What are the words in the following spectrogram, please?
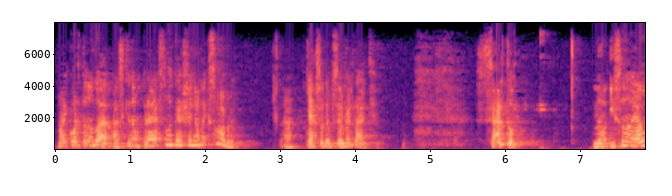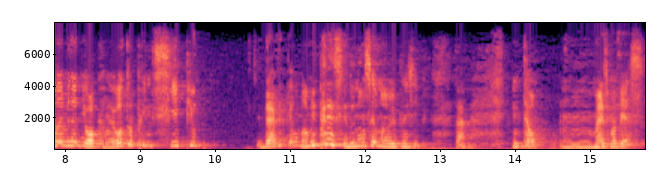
vai cortando as que não prestam até chegar na que sobra. Tá? Que essa deve ser a verdade. Certo? Não, isso não é a lâmina de Ockham, é outro princípio. Deve ter um nome parecido, não sei o nome do princípio. Tá? Então, hum, mais uma vez,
